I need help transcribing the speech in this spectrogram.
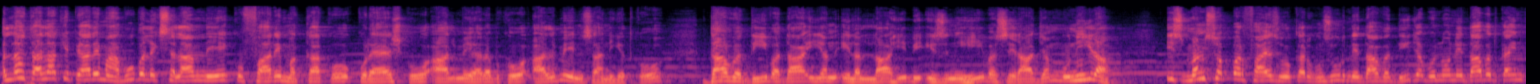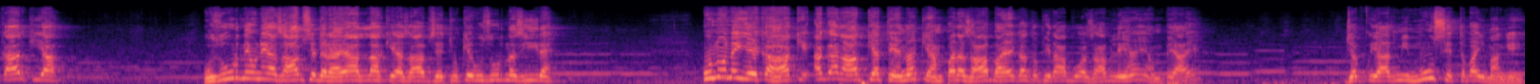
اللہ تعالیٰ کے پیارے محبوب علیہ السلام نے کفار مکہ کو، قریش کو، عالم عرب کو، عالم انسانیت کو دعوت دی و دائین اللہ بھی ازنی ہی و سراجم منیرا۔ اس منصب پر فائز ہو کر حضور نے دعوت دی، جب انہوں نے دعوت کا انکار کیا۔ حضور نے انہیں عذاب سے ڈرایا، اللہ کے عذاب سے، چونکہ حضور نذیر ہیں۔ انہوں نے یہ کہا کہ اگر آپ کہتے ہیں نا کہ ہم پر عذاب آئے گا تو پھر آپ وہ عذاب لے آئیں، ہم پہ آئے۔ جب کوئی آدمی منہ سے تباہی مانگے،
